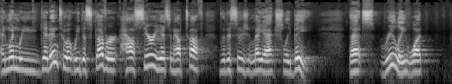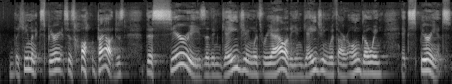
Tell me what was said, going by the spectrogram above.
And when we get into it, we discover how serious and how tough the decision may actually be. That's really what the human experience is all about. Just this series of engaging with reality, engaging with our ongoing experience.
